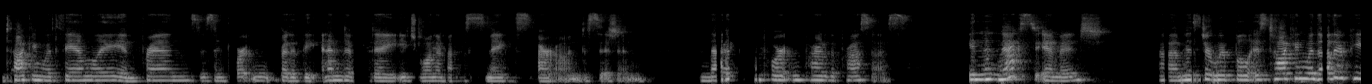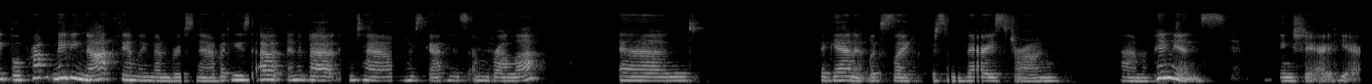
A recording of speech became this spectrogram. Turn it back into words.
and talking with family and friends is important, but at the end of the day, each one of us makes our own decision. And that's an important part of the process. In the next image, uh, Mr. Wimple is talking with other people, maybe not family members now, but he's out and about in town. He's got his umbrella. And again, it looks like there's some very strong um, opinions being shared here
